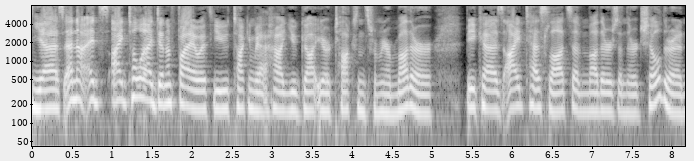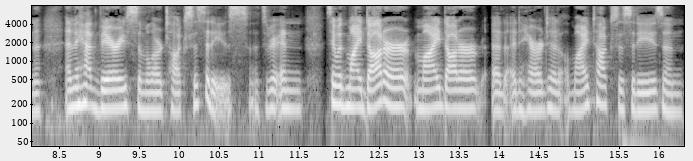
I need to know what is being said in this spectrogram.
Yes, and it's I totally identify with you talking about how you got your toxins from your mother because I test lots of mothers and their children and they have very similar toxicities. It's very and same with my daughter. My daughter uh, inherited my toxicities and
